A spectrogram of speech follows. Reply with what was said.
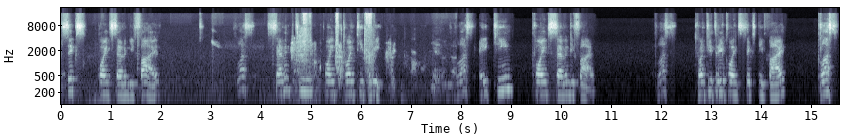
6.75 plus 17.23 plus 18.75 plus 23.65 plus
